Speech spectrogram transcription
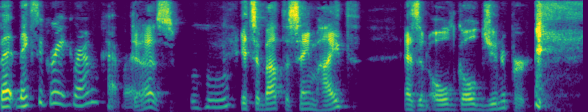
but makes a great ground cover. does. hmm It's about the same height as an old gold juniper,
